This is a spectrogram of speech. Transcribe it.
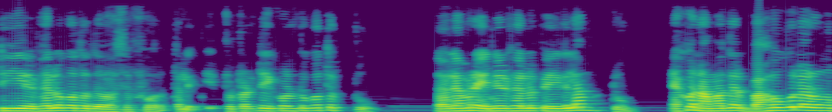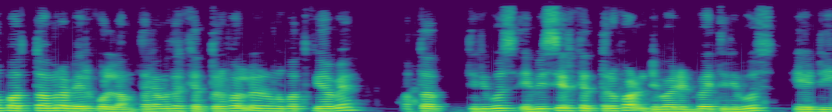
ডি এর ভ্যালু কত দেওয়া আছে? ফোর তাহলে টোটালটা ইকুয়াল টু কত? টু তাহলে আমরা এন এর ভ্যালু পেয়ে গেলাম টু এখন আমাদের বাহুগুলার অনুপাত তো আমরা বের করলাম। তাহলে আমাদের ক্ষেত্রফলের অনুপাত কি হবে? অর্থাৎ ত্রিভুজ এবিসি এর ক্ষেত্রফল ডিভাইডেড বাই ত্রিভুজ এডি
